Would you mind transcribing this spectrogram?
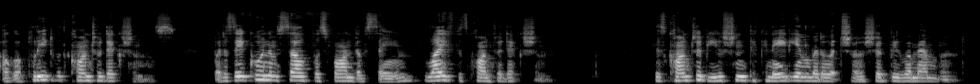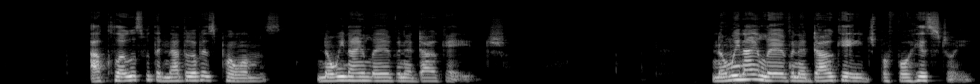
are replete with contradictions, but as Acorn himself was fond of saying, life is contradiction. His contribution to Canadian literature should be remembered. I'll close with another of his poems, knowing I live in a dark age. Knowing I live in a dark age before history,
